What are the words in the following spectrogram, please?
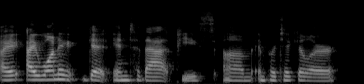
I. I want to get into that piece um, in particular,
